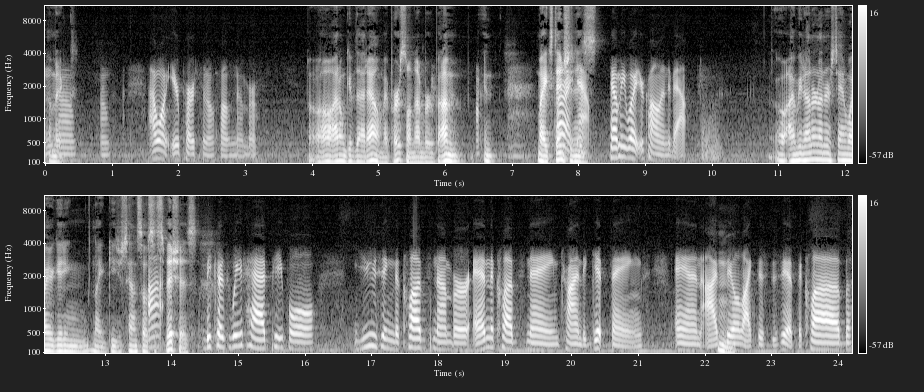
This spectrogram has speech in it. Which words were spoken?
I'm no. I want your personal phone number. oh, I don't give that out, my personal number, but I'm in, my extension all right, is. now tell me what you're calling about. Oh, I mean, I don't understand why you're getting like you sound so I- suspicious. Because we've had people using the club's number and the club's name trying to get things, and I Hmm. feel like this is it. The club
